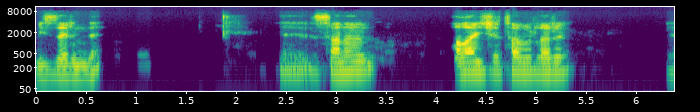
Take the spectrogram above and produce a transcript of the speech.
bizlerin de e, sanığın alaycı tavırları e,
